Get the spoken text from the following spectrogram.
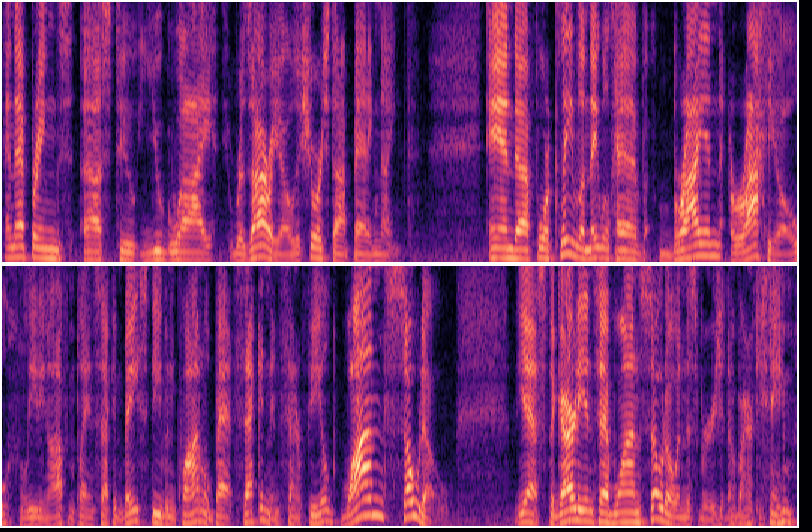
And that brings us to Eguy Rosario, the shortstop, batting ninth. And uh, for Cleveland, they will have Brayan Rocchio leading off and playing second base. Steven Kwan will bat second in center field. Juan Soto Yes, the Guardians have Juan Soto in this version of our game.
